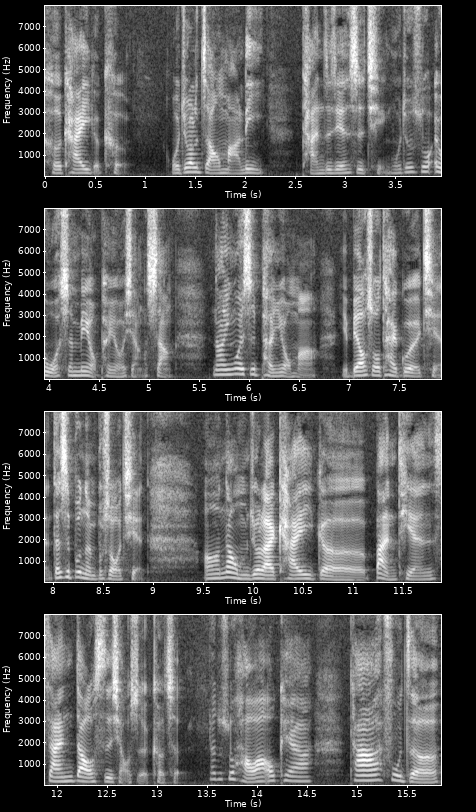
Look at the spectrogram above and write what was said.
合开一个课？我就找玛丽谈这件事情。我就说，诶，我身边有朋友想上，那因为是朋友嘛，也不要收太贵的钱，但是不能不收钱。哦，那我们就来开一个半天三到四小时的课程。他就说好啊，OK 啊，他负责。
